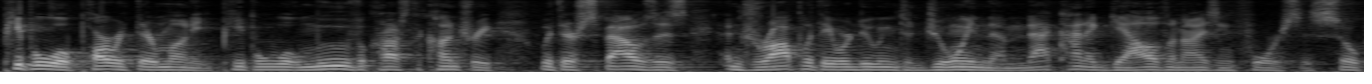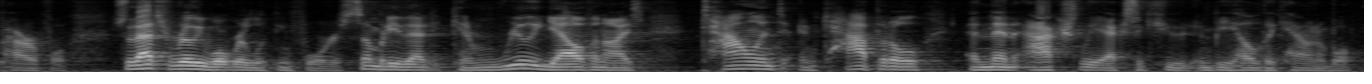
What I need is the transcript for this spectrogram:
People will part with their money. People will move across the country with their spouses and drop what they were doing to join them. That kind of galvanizing force is so powerful. So that's really what we're looking for is somebody that can really galvanize talent and capital and then actually execute and be held accountable.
